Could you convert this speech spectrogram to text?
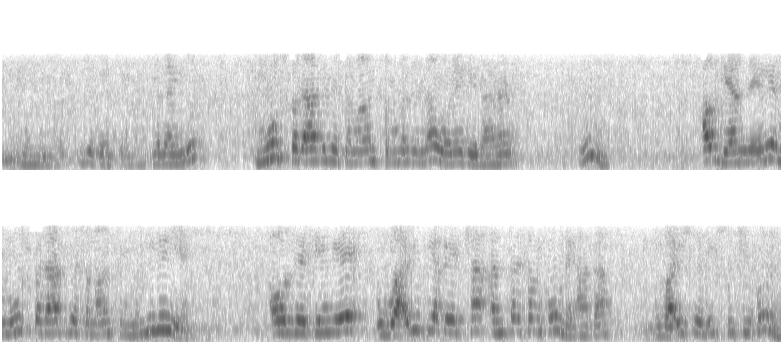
नहीं है। ये कहते हैं। लगाएँगे मूर्त पदार्थ के समान संबंध न होने के कारण अब ध्यान देंगे मूर्त पदार्थ के समान संबंध नहीं है। और देखेंगे वायु की अपेक्षा अंतर कम कौन है? आकाश। वायु से अधिक सूची कौन है?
